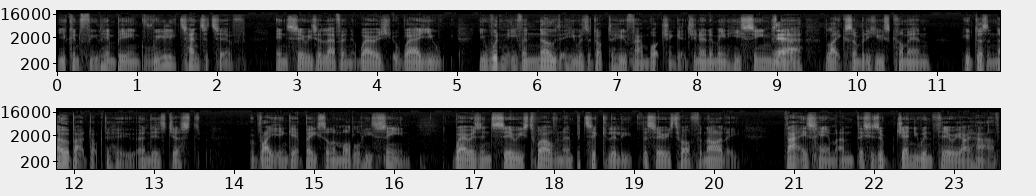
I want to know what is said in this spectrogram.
you can feel him being really tentative in series eleven, whereas where you you wouldn't even know that he was a Doctor Who fan watching it. Do you know what I mean? He seems Yeah. there like somebody who's come in who doesn't know about Doctor Who and is just writing it based on a model he's seen. Whereas in series 12, and, and particularly the series 12 finale, that is him. And this is a genuine theory I have.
